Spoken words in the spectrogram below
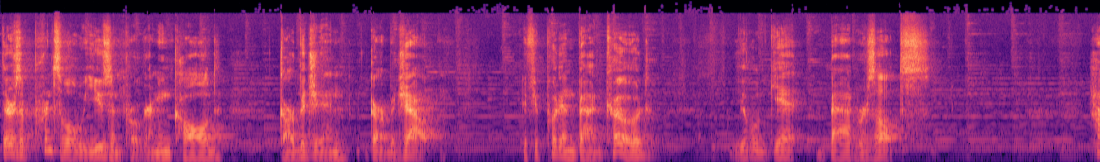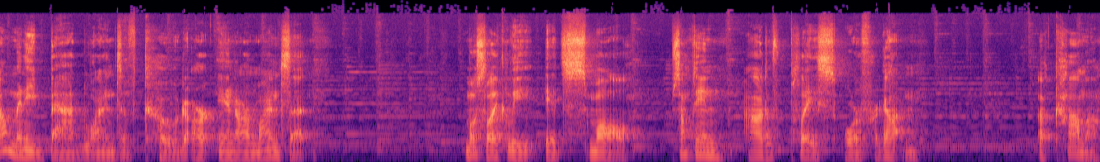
There's a principle we use in programming called garbage in, garbage out. If you put in bad code, you'll get bad results. How many bad lines of code are in our mindset? Most likely it's small, something out of place or forgotten. A comma.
